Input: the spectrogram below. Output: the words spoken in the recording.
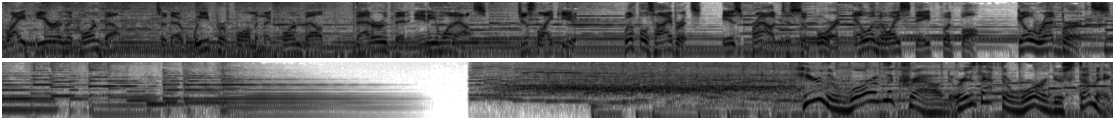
right here in the Corn Belt so that we perform in the Corn Belt better than anyone else, just like you. Wyffels Hybrids is proud to support Illinois State football. Go Redbirds! The roar of the crowd, or is that the roar of your stomach?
